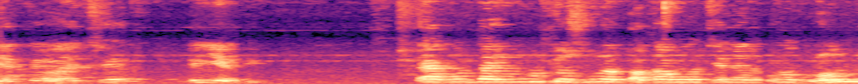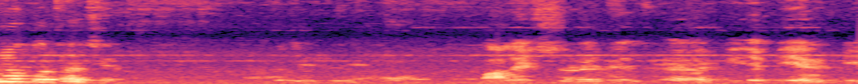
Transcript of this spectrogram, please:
যেতে হয়েছে বিজেপি। এখন তাই উল্টো সুরে কথা বলছেন এর কোনো গ্রহণযোগ্যতা আছে? বালেশ্বরের বিজেপি এমপি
